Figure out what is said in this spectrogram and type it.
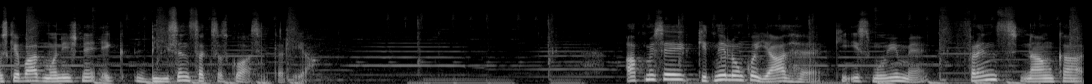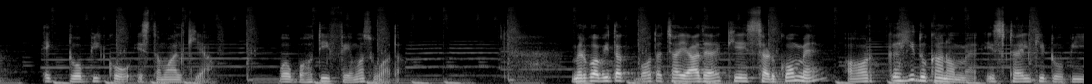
उसके बाद मोनिश ने एक डिसेंट सक्सेस को हासिल कर लिया। आप में से कितने लोगों को याद है कि इस मूवी में फ्रेंड्स नाम का एक टोपी को इस्तेमाल किया? वो बहुत ही फ़ेमस हुआ था। मेरे को अभी तक बहुत अच्छा याद है कि सड़कों में और कई दुकानों में इस स्टाइल की टोपी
